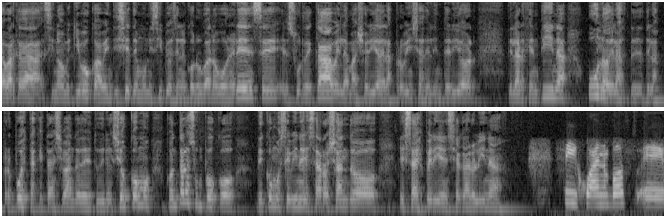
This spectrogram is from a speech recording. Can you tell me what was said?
abarca, si no me equivoco, a 27 municipios en el conurbano bonaerense, el sur de Cava y la mayoría de las provincias del interior de la Argentina. Una de las, de, las propuestas que están llevando desde tu dirección, ¿cómo, contanos un poco de cómo se viene desarrollando esa experiencia, Carolina. Sí, Juan, vos eh,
